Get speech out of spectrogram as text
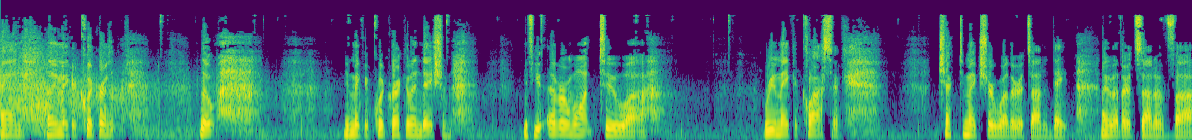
And let me make a quick re- let me make a quick recommendation. If you ever want to uh, remake a classic, check to make sure whether it's out of date, whether it's out of uh,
